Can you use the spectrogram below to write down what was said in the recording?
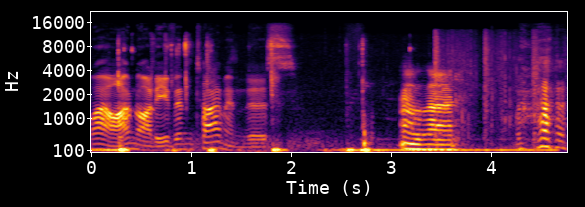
Wow, I'm not even timing this. Oh god.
